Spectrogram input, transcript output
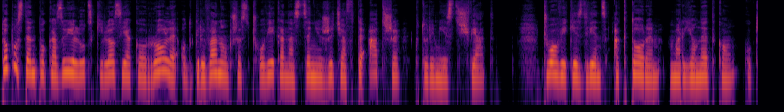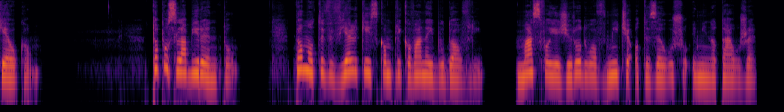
Topos ten pokazuje ludzki los jako rolę odgrywaną przez człowieka na scenie życia w teatrze, którym jest świat. Człowiek jest więc aktorem, marionetką, kukiełką. Topos labiryntu to motyw wielkiej, skomplikowanej budowli. Ma swoje źródło w micie o Tezeuszu i Minotaurze.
